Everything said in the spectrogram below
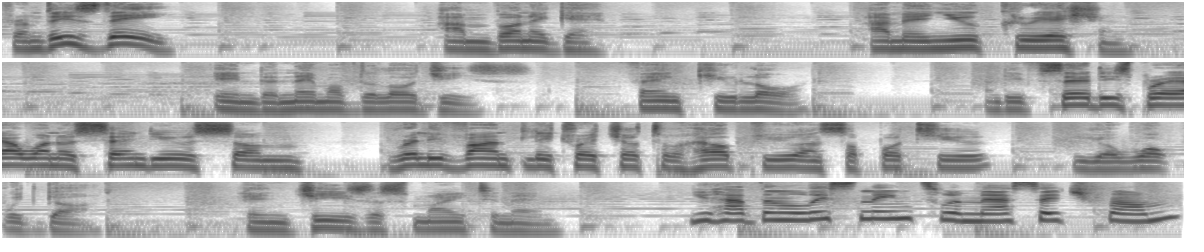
From this day, I'm born again. I'm a new creation in the name of the Lord Jesus. Thank you, Lord. And if said this prayer, I want to send you some relevant literature to help you and support you in your walk with God. In Jesus' mighty name. You have been listening to a message from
